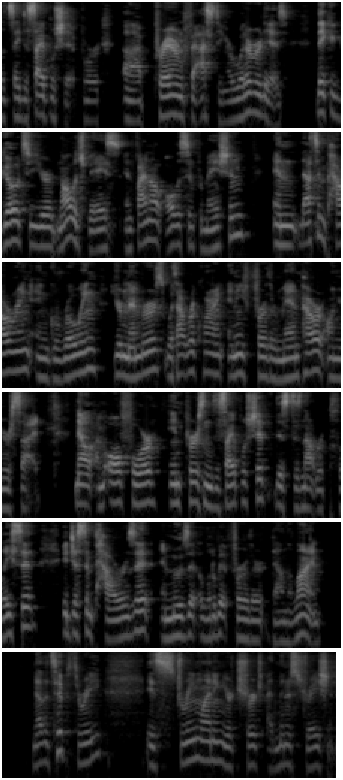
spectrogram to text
let's say discipleship or uh, prayer and fasting or whatever it is. They could go to your knowledge base and find out all this information. And that's empowering and growing your members without requiring any further manpower on your side. Now, I'm all for in person discipleship. This does not replace it, it just empowers it and moves it a little bit further down the line. Now, the tip three is streamlining your church administration.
